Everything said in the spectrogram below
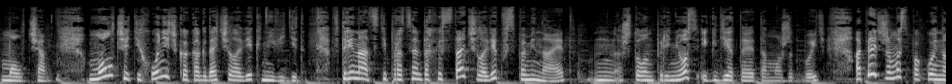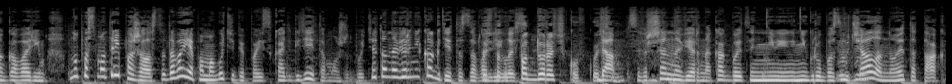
Молча. Молча. Молча, тихонечко, когда человек не видит. В 13% из 100 человек вспоминает, что он принес, и где-то это может быть. Опять же, мы спокойно говорим, ну, посмотри, пожалуйста, давай я помогу тебе поискать, где это может быть. Это наверняка где-то завалилось. под дурачков. Да, совершенно верно. Как бы это ни, ни грубо звучало, но это так.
